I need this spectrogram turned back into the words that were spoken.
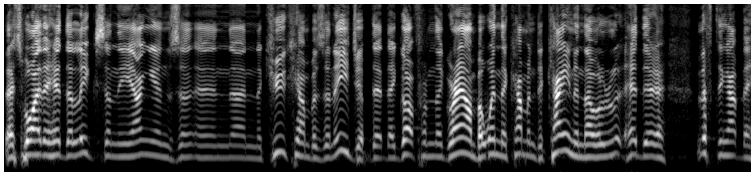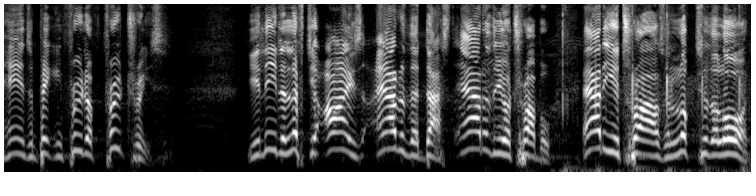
That's why they had the leeks and the onions and, and, and, the cucumbers in Egypt that they got from the ground. But when they come into Canaan, they were, had their lifting up their hands and picking fruit off fruit trees. You need to lift your eyes out of the dust, out of your trouble, out of your trials, and look to the Lord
